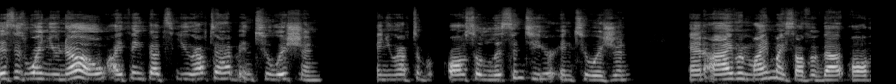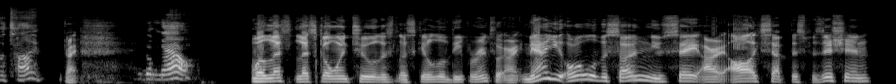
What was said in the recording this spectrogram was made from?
this is when you know. I think that's you have to have intuition and you have to also listen to your intuition. And I remind myself of that all the time. Right. Even now. Well, let's let's go into let's let's get a little deeper into it. All right. Now you all of a sudden you say, all right, I'll accept this position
